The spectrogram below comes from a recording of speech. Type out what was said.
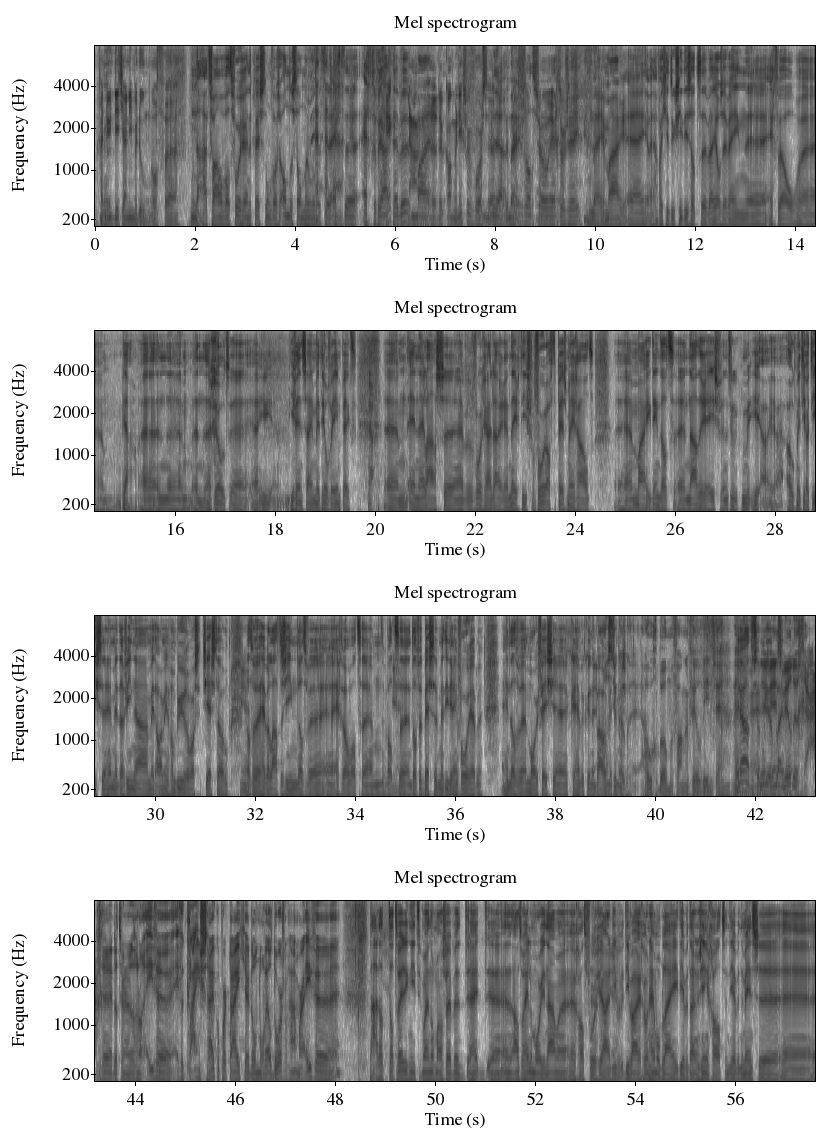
Ga je nu dit jaar niet meer doen? Of, uh... Nou, het verhaal wat vorig jaar in de pest stond was anders dan hoe we het uh, echt, uh, echt gevraagd hebben. Nou, maar daar kan ik me niks voor voorstellen. Ja, de pers is altijd zo recht door zee. Nee, maar ja, wat je natuurlijk ziet is dat wij als F1 echt wel ja, een, een, een, groot event zijn met heel veel impact. Ja. Um, en helaas hebben we vorig jaar daar negatief vooraf de pers mee gehaald. maar ik denk dat na de race we natuurlijk ook met die artiesten, hè, met Davina, met met Armin van Buren was het Chesto. Dat we hebben laten zien dat we uh, echt wel wat, uh, wat uh, dat we het beste met iedereen voor hebben. En dat we een mooi feestje hebben kunnen bouwen met natuurlijk ook hoge bomen vangen veel wind. Hè? ja, dus dat moet je blijven. wilden graag dat, er, dat er nog even, even een klein struikelpartijtje dan nog wel door zou gaan. Maar even... Hè? Nou, dat, dat weet ik niet. Maar nogmaals, we hebben een aantal hele mooie namen gehad vorig jaar. Die, die waren gewoon helemaal blij. Die hebben daar hun zin gehad. En die hebben de mensen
